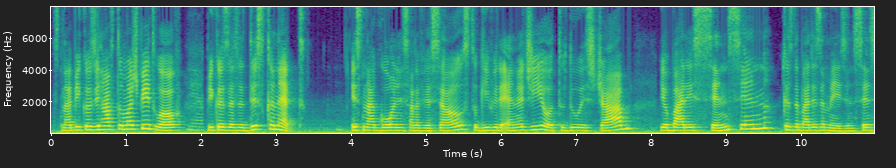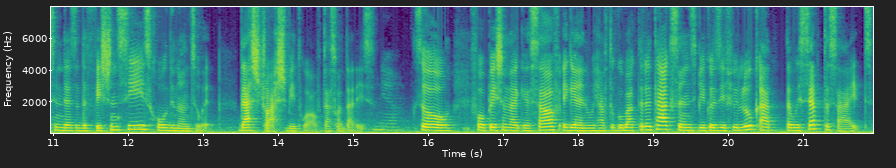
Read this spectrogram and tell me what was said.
It's not because you have too much B12, yeah. because there's a disconnect. It's not going inside of your cells to give you the energy or to do its job. Your body's sensing, because the body is amazing, sensing there's a deficiency, is holding onto it. That's trash B12. That's what that is. Yeah. So for a patient like yourself, again, we have to go back to the toxins because if you look at the receptor site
